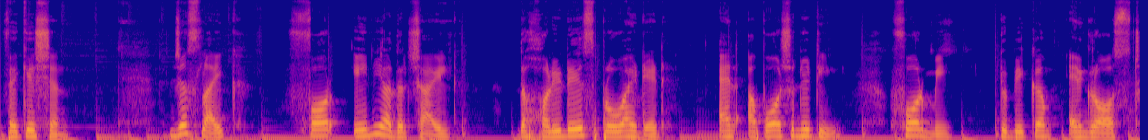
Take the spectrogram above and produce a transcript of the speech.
vacation. Just like for any other child, the holidays provided an opportunity for me to become engrossed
